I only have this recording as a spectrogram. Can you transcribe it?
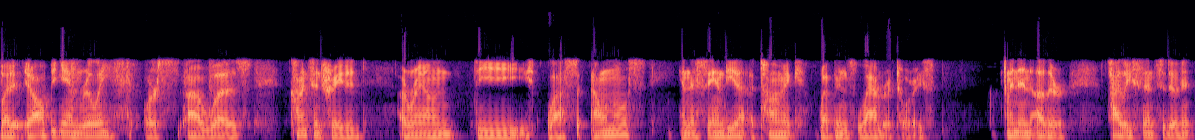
But it, it all began really, or uh, was concentrated around the Los Alamos and the Sandia Atomic Weapons Laboratories, and then other highly sensitive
